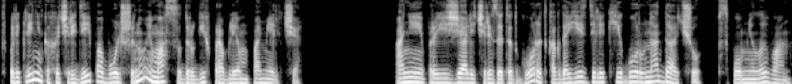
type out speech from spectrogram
в поликлиниках очередей побольше, ну и масса других проблем помельче. Они проезжали через этот город, когда ездили к Егору на дачу, вспомнил Иван.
